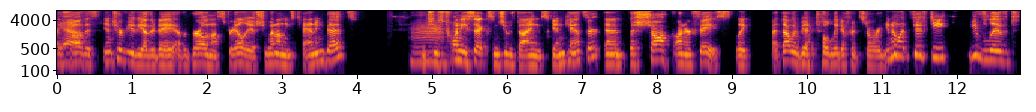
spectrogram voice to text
I yeah. saw this interview the other day of a girl in Australia. She went on these tanning beds. Mm. And she was hmm. 26 and she was dying of skin cancer. And the shock on her face, like uh, that would be a totally different story. You know what? 50, you've lived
